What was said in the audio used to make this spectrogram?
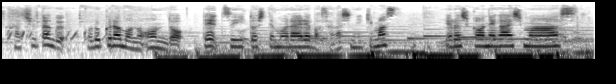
「ハッシュタグコルクラボの温度」でツイートしてもらえれば探しに行きます。よろしくお願いします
